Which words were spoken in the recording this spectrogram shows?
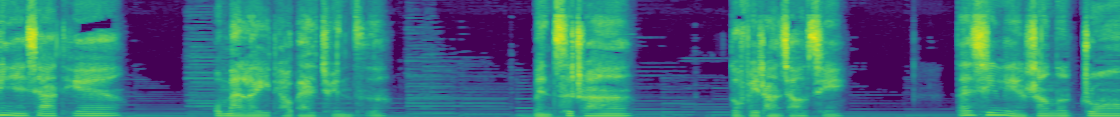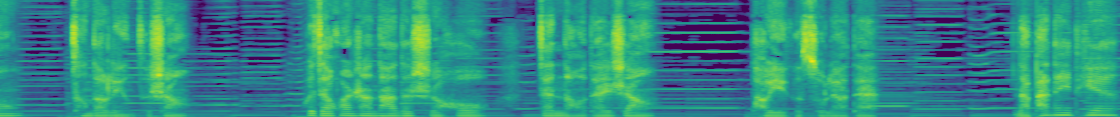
去年夏天，我买了一条白裙子，每次穿都非常小心，担心脸上的妆蹭到领子上，会在换上它的时候在脑袋上套一个塑料袋。哪怕那天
